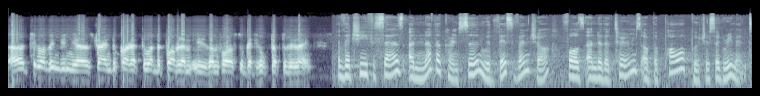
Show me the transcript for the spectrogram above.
a uh, team of engineers trying to correct what the problem is and for us to get hooked up to the line. The chief says another concern with this venture falls under the terms of the Power Purchase Agreement.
